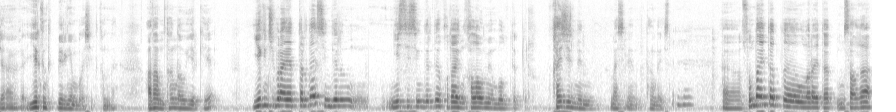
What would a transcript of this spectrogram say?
жаңағы еркіндік берген былайша айтқанда. Адам таңдау еркі иә? Екінші бір аяттарда сендер не істесеңдер де құдайдың қалауымен болды деп тұр. Қай жерінен мәселені таңдайсың? Ә, сонда айтады олар айтады мысалға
